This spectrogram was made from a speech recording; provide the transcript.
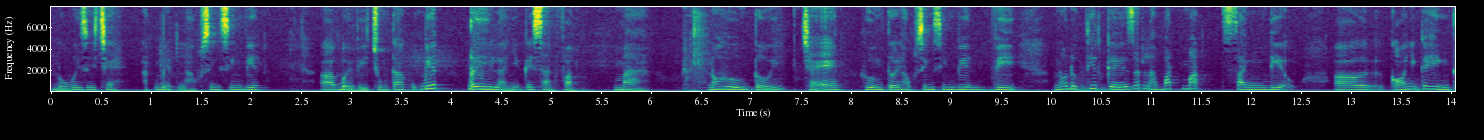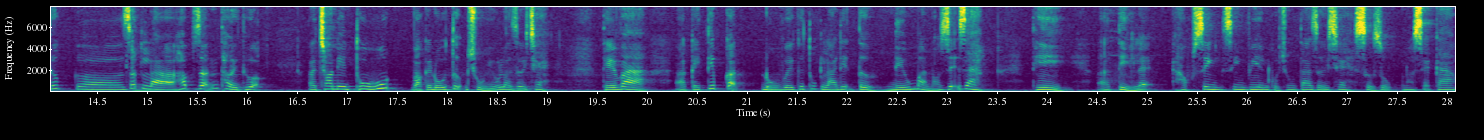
đối với giới trẻ, đặc biệt là học sinh sinh viên. À, bởi vì chúng ta cũng biết đây là những cái sản phẩm mà nó hướng tới trẻ em, hướng tới học sinh sinh viên vì nó được thiết kế rất là bắt mắt, sành điệu, à, có những cái hình thức uh, rất là hấp dẫn thời thượng và cho nên thu hút và cái đối tượng chủ yếu là giới trẻ. Thế và à, cái tiếp cận đối với cái thuốc lá điện tử nếu mà nó dễ dàng thì à, tỷ lệ học sinh sinh viên của chúng ta giới trẻ sử dụng nó sẽ cao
